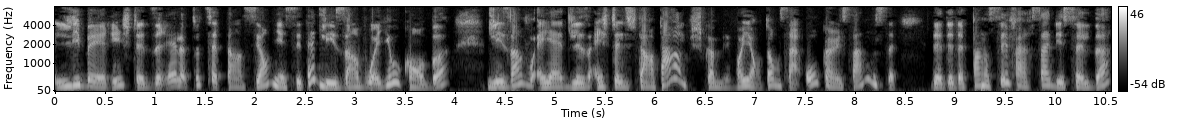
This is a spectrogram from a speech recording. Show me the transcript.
libérer, je te dirais, là, toute cette tension, bien, c'était de les envoyer au combat, les envoyer, je te- je t'en parle, puis je suis comme, mais voyons donc, ça n'a aucun sens de, penser faire ça à des soldats,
